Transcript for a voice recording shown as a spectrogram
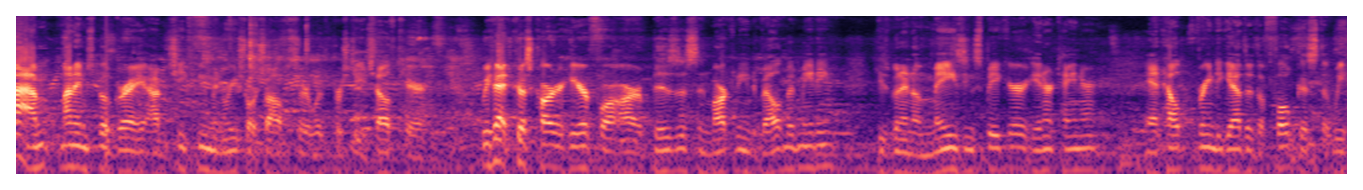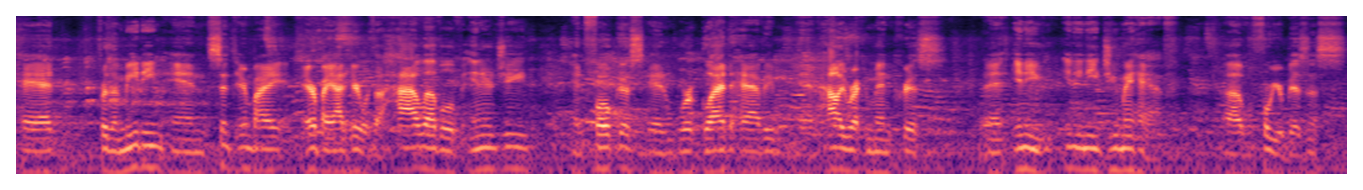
Hi, my name is Bill Gray. I'm Chief Human Resource Officer with Prestige Healthcare. We've had Chris Carter here for our business and marketing development meeting. He's been an amazing speaker, entertainer, and helped bring together the focus that we had for the meeting and sent everybody, everybody out here with a high level of energy and focus. And we're glad to have him and highly recommend Chris uh, any any needs you may have uh, for your business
